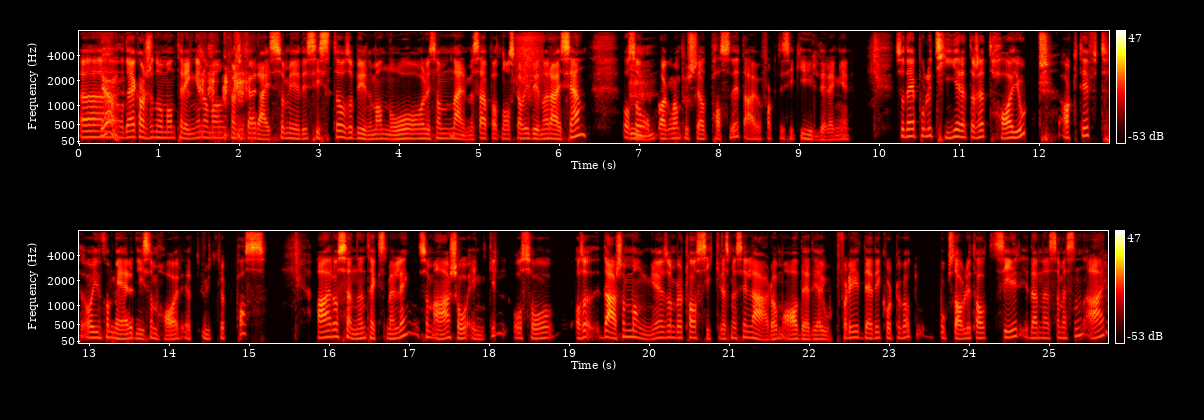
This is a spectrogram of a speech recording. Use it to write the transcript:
Uh, ja. Og det er kanskje noe man trenger når man kanskje ikke har reist så mye i det siste, og så begynner man nå å liksom nærme seg på at nå skal vi begynne å reise igjen. Og så mm. oppdager man plutselig at passet ditt er jo faktisk ikke gyldig lenger. Så det politiet rett og slett har gjort aktivt, å informere de som har et utløpt pass, er å sende en tekstmelding som er så enkel og så Altså, det er så mange som bør ta sikkerhetsmessig lærdom av det de har gjort. fordi det de kort og godt bokstavelig talt sier i den SMS-en, er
